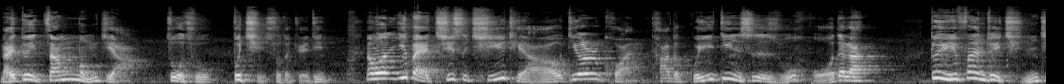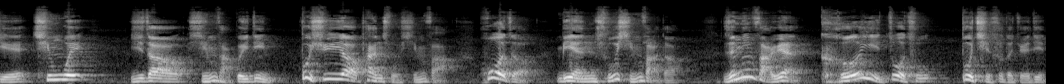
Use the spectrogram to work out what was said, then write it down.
来对张某甲作出不起诉的决定。那么一百七十七条第二款，它的规定是如何的呢？对于犯罪情节轻微，依照刑法规定，不需要判处刑罚或者免除刑罚的，人民法院可以作出不起诉的决定。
